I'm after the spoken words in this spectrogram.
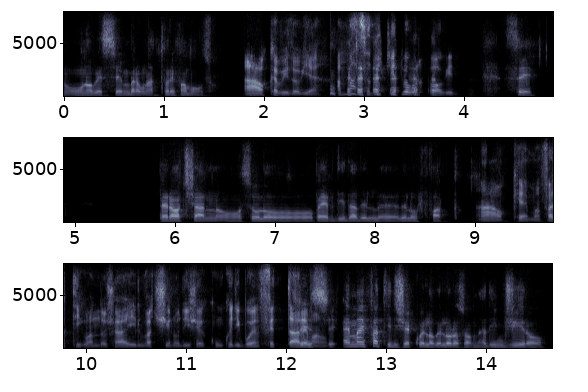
uno che sembra un attore famoso. Ah, ho capito chi è. Ammazza tutti e due col Covid. Sì, però hanno solo perdita del- dell'olfatto. Ah, ok, ma infatti quando c'hai il vaccino dice che comunque ti può infettare, Sì, ma sì. Eh, ma infatti dice quello che loro sono andati in giro,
